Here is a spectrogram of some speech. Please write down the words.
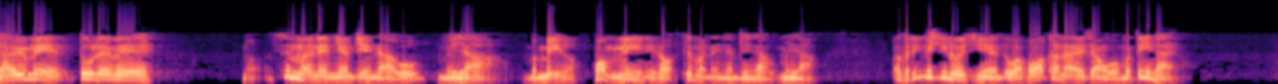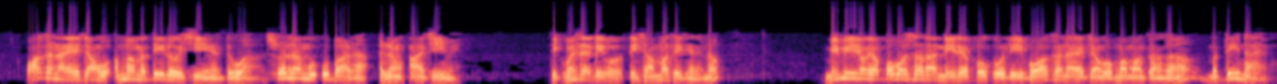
ဒါပေမဲ့သူလည်းပဲ နော်စစ်မှန်တဲ့ဉာဏ်ပညာကိုမရမမေ့တော့ဟောမေ့နေတော့စစ်မှန်တဲ့ဉာဏ်ပညာကိုမရတော့သတိမရှိလို့ရှိရင်သူကဘောခန္ဓာရဲ့အကြောင်းကိုမသိနိုင်ဘောခန္ဓာရဲ့အကြောင်းကိုအမှန်မသိလို့ရှိရင်သူကဆွဲလန်းမှုဥပါဒအလွန်အားကြီးမယ်ဒီကွင်းဆက်လေးကိုတေချာမှတ်သိခြင်းနဲ့နော်မိမိရောရောပေါ်ပေါ်ဆဆနေတဲ့ပုဂ္ဂိုလ်ဒီဘဝခန္ဓာရဲ့အကြောင်းကိုမှန်မှန်ကန်ကန်မသိနိုင်ဘူး။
